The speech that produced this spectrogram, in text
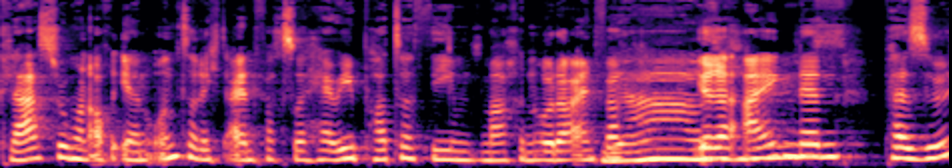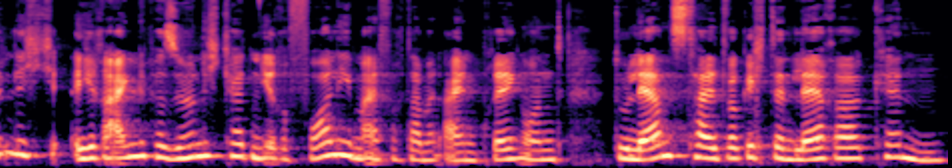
Classroom und auch ihren Unterricht einfach so Harry Potter themed machen oder einfach ja, ihre süß. eigenen persönlich ihre eigene Persönlichkeit und ihre Vorlieben einfach damit einbringen und du lernst halt wirklich den Lehrer kennen.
